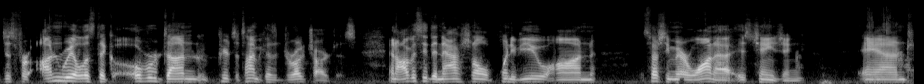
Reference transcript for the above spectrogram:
just for unrealistic, overdone periods of time because of drug charges. And obviously, the national point of view on, especially marijuana, is changing, and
